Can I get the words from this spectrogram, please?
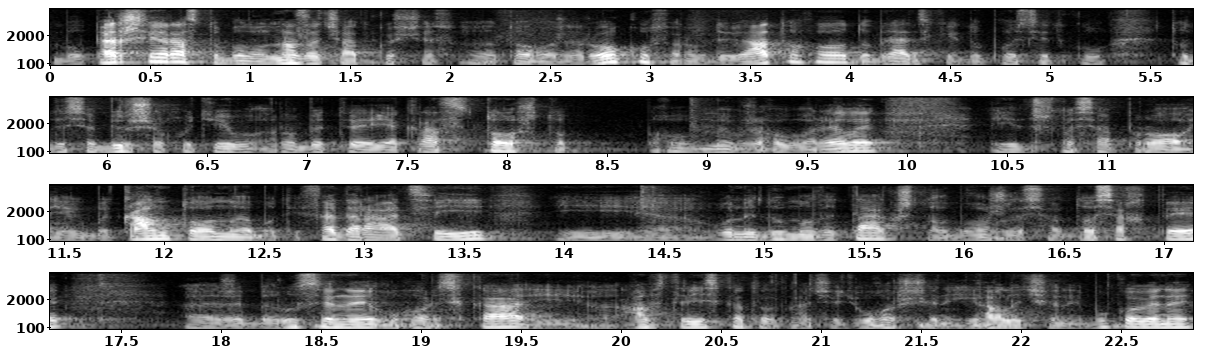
Бо перший раз то було на початку ще того ж року, 49-го, Добрянський до посідку. Тодися більше хотів робити якраз то, що ми вже говорили, і йшлося про якби кантон або ті федерації, і вони думали так, що можна досягти, щоб русини угорська і австрійська, то значить Угорщини і Галичини, і Буковини,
